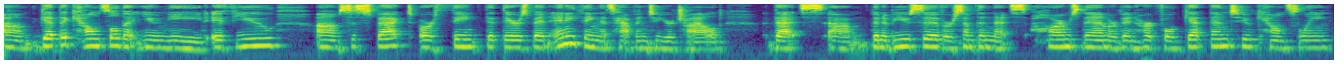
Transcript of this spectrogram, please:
Um, get the counsel that you need. If you um, suspect or think that there's been anything that's happened to your child that's um, been abusive or something that's harmed them or been hurtful, get them to counseling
